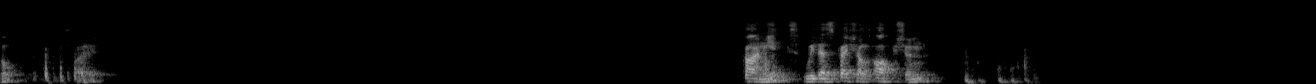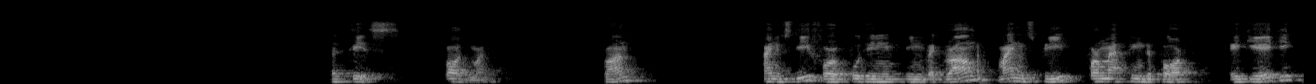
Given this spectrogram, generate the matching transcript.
oh, sorry. Run it with a special option that is Podman run minus D for putting it in background, minus P for mapping the port 8080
